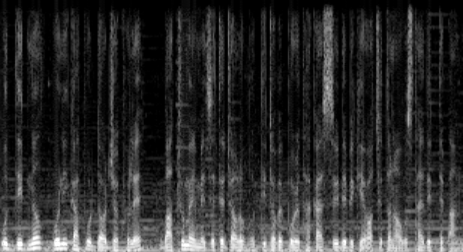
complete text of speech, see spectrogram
উদ্বিগ্ন বনি কাপুর দরজা খুলে বাথরুমের মেঝেতে জলভর্তি টবে পড়ে থাকা শ্রীদেবীকে অচেতন অবস্থায় দেখতে পান।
